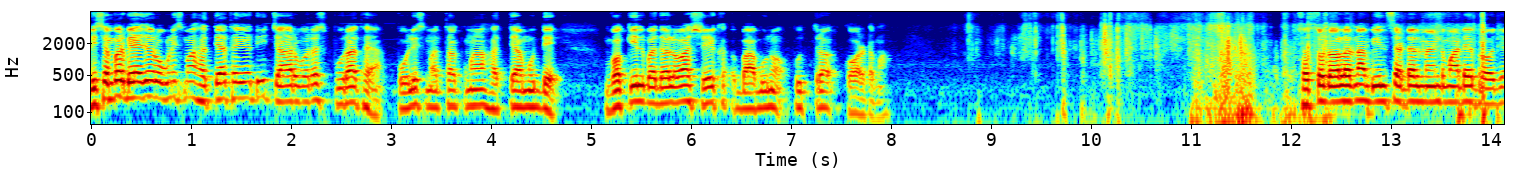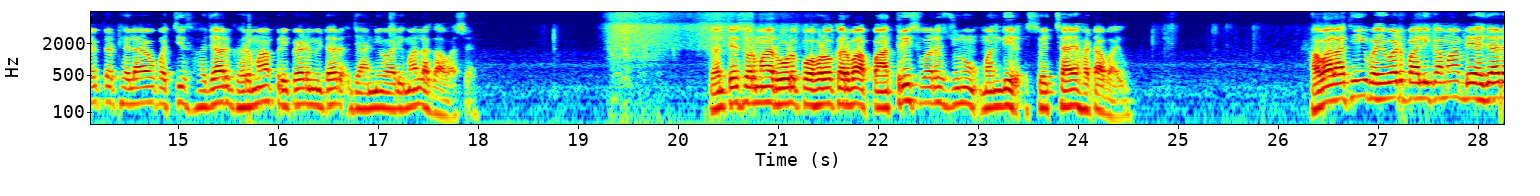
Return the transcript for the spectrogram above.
ડિસેમ્બર બે હજાર ઓગણીસમાં હત્યા થઈ હતી. ચાર વર્ષ પૂરા થયા. પોલીસ મથકમાં હત્યા મુદ્દે વકીલ બદલવા શેખ બાબુનો પુત્ર કોર્ટમાં. છસો ડોલરના બિલ સેટલમેન્ટ માટે પ્રોજેક્ટ ઠેલાયો પચીસ હજાર ઘરમાં પ્રીપેડ મીટર જાન્યુઆરીમાં લગાવાશે. દંતેશ્વરમાં રોડ પહોળો કરવા પાંત્રીસ વર્ષ જૂનું મંદિર સ્વેચ્છાએ હટાવાયું. હવાલાથી વહીવટપાલિકામાં બે હજાર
